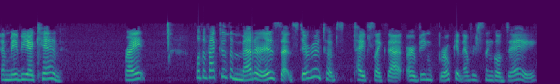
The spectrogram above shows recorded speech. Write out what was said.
and maybe a kid, right? Well, the fact of the matter is that stereotypes types like that are being broken every single day.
